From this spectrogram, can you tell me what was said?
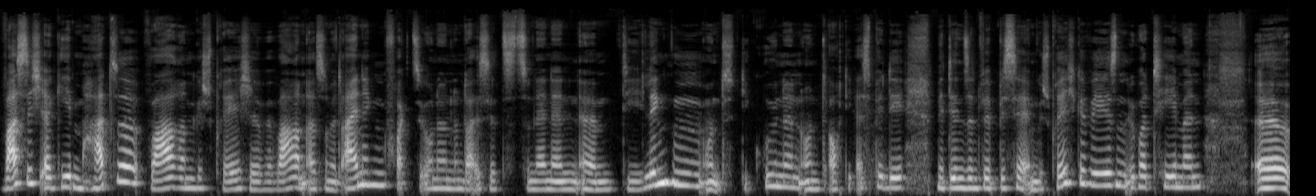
Was sich ergeben hatte, waren Gespräche. Wir waren also mit einigen Fraktionen, und da ist jetzt zu nennen ähm, die Linken und die Grünen und auch die SPD, mit denen sind wir bisher im Gespräch gewesen über Themen. Äh,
